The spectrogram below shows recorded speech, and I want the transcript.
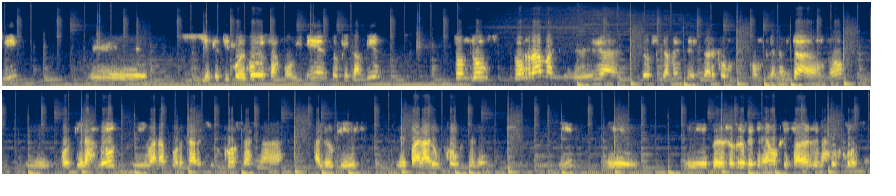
¿sí? Eh, y ese tipo de cosas, movimientos, que también son dos, dos ramas que deberían lógicamente estar complementadas, ¿no? porque las dos van a aportar sus cosas a, a lo que es preparar un cóctel en sí, eh, eh, pero yo creo que tenemos que saber de las dos cosas.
